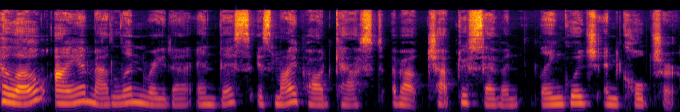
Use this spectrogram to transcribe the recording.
Hello, I am Madeline Rada, and this is my podcast about Chapter 7 Language and Culture.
